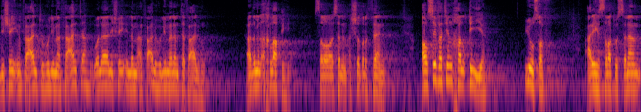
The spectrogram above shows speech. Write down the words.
لشيء فعلته لما فعلته ولا لشيء لم أفعله لما لم تفعله. هذا من أخلاقه صلى الله عليه وسلم الشطر الثاني. أو صفة خلقية يوصف عليه الصلاة والسلام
